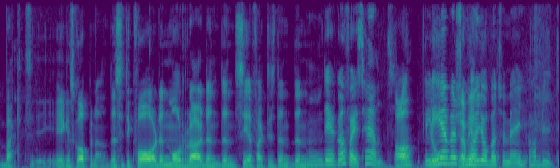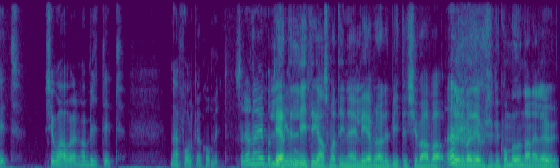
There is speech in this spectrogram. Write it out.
vaktegenskaperna. Den sitter kvar, den morrar, den, den ser faktiskt den... den Mm, Det har faktiskt hänt. Ja, jo, Elever jag som vet. har jobbat för mig har bitit. Chihuahuor har bitit. När folk har kommit. Så den har ju gått Lät in det i hot. lite grann som att dina elever hade bitit chihuahua? Det var det jag försökte komma undan, eller hur?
